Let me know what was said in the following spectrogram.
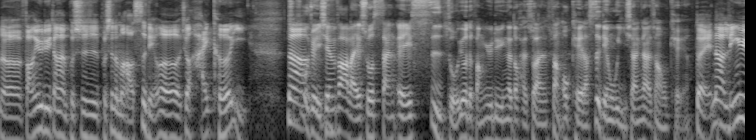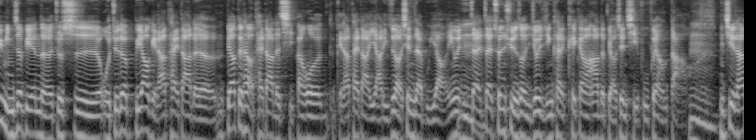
呃，防御率当然不是不是那么好，四点二二就还可以。其实我觉得以先发来说，三 A 四左右的防御率应该都还算算 OK 了，四点五以下应该还算 OK 啊。对，那林玉明这边呢，就是我觉得不要给他太大的，不要对他有太大的期盼或给他太大的压力，最好现在不要，因为你在在春训的时候你就已经看可以看到他的表现起伏非常大。嗯，你记得他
